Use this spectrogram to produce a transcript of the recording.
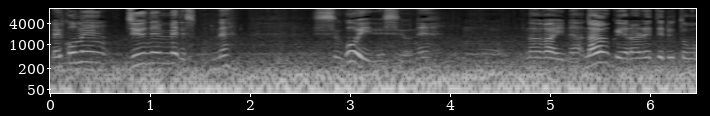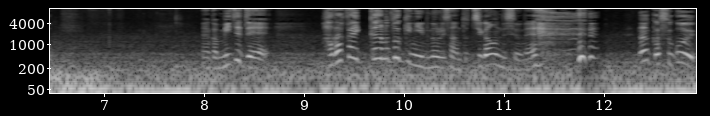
うレコメン10年目ですもんね。すごいですよね。もう長いな長くやられてるとなんか見てて、裸一回の時にいるのりさんと違うんですよね。なんかすごい、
